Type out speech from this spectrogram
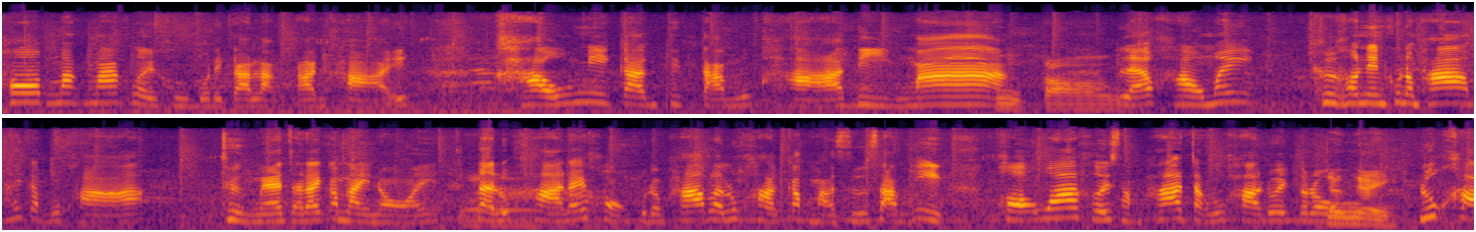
ชอบมากๆเลยคือบริการหลังการขาย เขามีการติดตามลูกค้าดีมาก ถูกต้อง แล้วเขาไม่คือเขาเน้นคุณภาพให้กับลูกค้า ถึงแม้จะได้กำไรน้อย อ่า แต่ลูกค้าได้ของคุณภาพและลูกค้ากลับมาซื้อซ้ำอีก เพราะว่าเคยสัมภาษณ์จากลูกค้าโดยตรง ยังไง ลูกค้า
